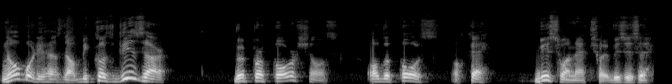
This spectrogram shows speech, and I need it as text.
Nobody has doubts because these are the proportions of the polls. Okay, this one actually, this is a,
